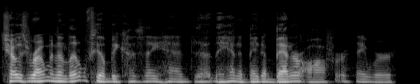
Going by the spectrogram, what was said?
chose Rowman and Littlefield because they had uh, they had made a better offer. They were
